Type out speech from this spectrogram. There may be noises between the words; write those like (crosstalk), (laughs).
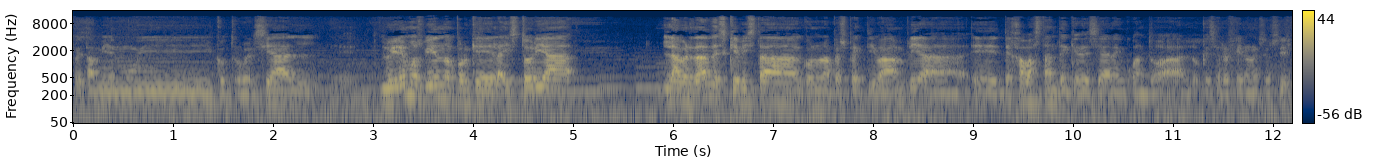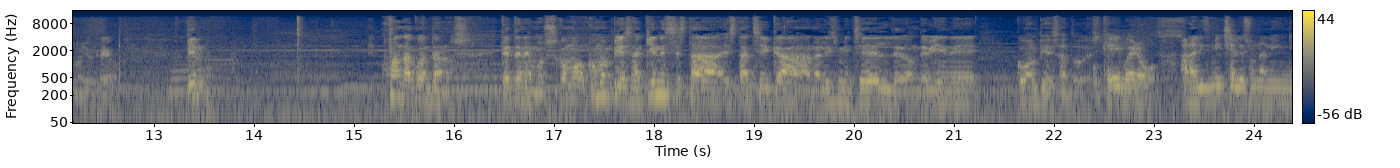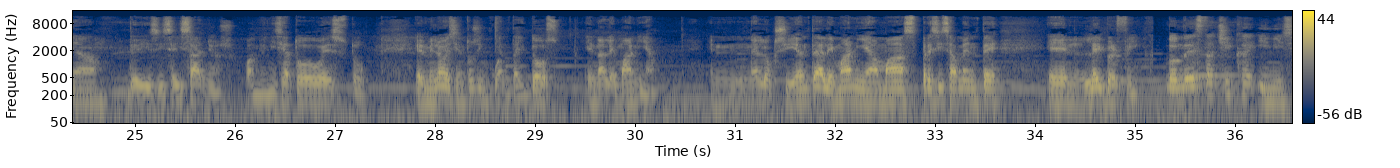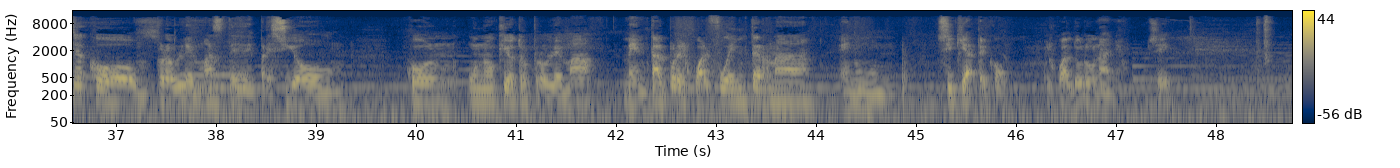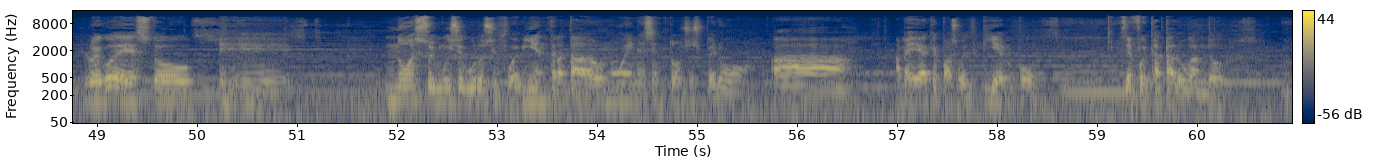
Fue también muy controversial. Eh, lo iremos viendo porque la historia la verdad es que vista con una perspectiva amplia, eh, deja bastante que desear en cuanto a lo que se refiere a un exorcismo, yo creo. Bien, Juanda, cuéntanos, ¿qué tenemos? ¿Cómo, cómo empieza? ¿Quién es esta, esta chica, Annalise Michel? ¿De dónde viene? ¿Cómo empieza todo esto? Ok, bueno, Annalise Michel es una niña de 16 años cuando inicia todo esto. En 1952, en Alemania, en el occidente de Alemania, más precisamente en Leverfink, donde esta chica inicia con problemas de depresión, con uno que otro problema mental por el cual fue internada en un psiquiátrico, el cual duró un año, ¿sí? Luego de esto, eh, no estoy muy seguro si fue bien tratada o no en ese entonces, pero a, a medida que pasó el tiempo, se fue catalogando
